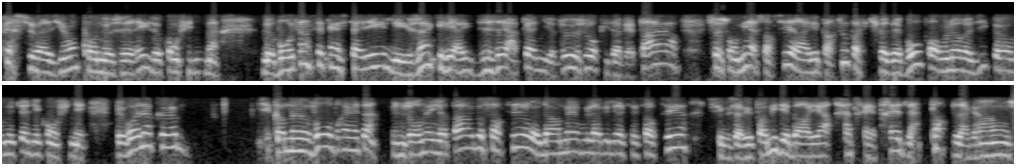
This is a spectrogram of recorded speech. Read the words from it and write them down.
persuasion qu'on a géré le confinement. Le beau temps s'est installé. Les gens qui disaient à peine il y a deux jours qu'ils avaient peur se sont mis à sortir, à aller partout parce qu'il faisait beau. On leur a dit qu'on était déconfinés. Mais voilà que c'est comme un veau au printemps. Une journée, il a peur de sortir. Le lendemain, vous l'avez laissé sortir. Si vous n'avez pas mis des barrières très, très près de la porte de la grange,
